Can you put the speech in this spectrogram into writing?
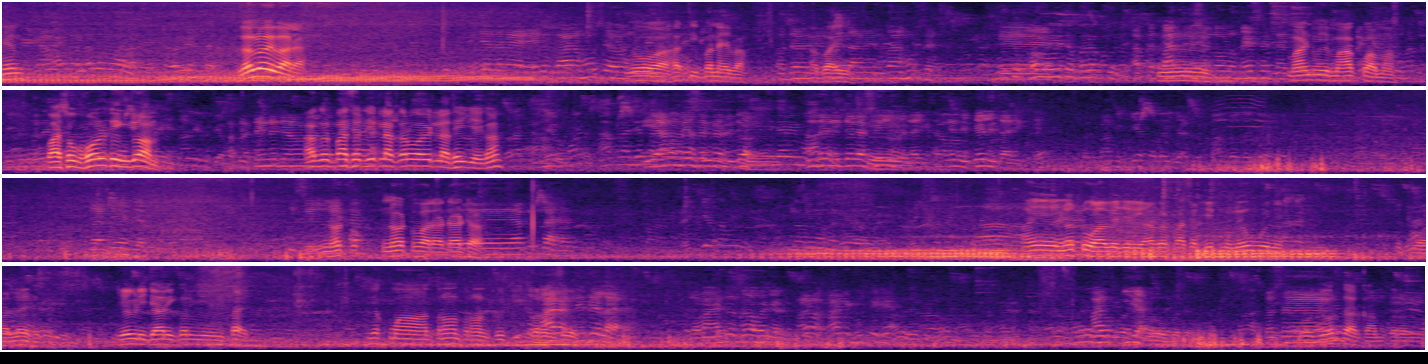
એમ? લલોય વાળા ગોવા હાથી બનાવ્યા. હા ભાઈ. માંડવીમાં આંકવામાં. પાછું ફોલ્ડિંગ જો આમ. આગળ પાછળ જેટલા કરવા એટલા થઈ જાય કા નટ નોટ વાળા ડાટા. અહીંયા નટું આવે જરી આગળ પાછળ જેટલું લેવું હોય ને એટલું આ લઈ શકે. જેવડી જારી કરવી એવી થાય. એકમાં ત્રણ ત્રણ ફીટ કરે છે. બહુ જોરદાર કામ કરવાનું.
